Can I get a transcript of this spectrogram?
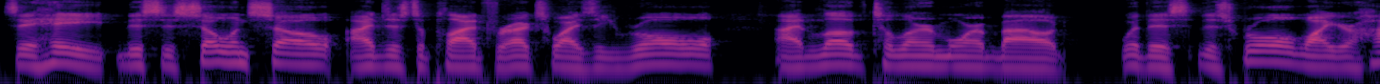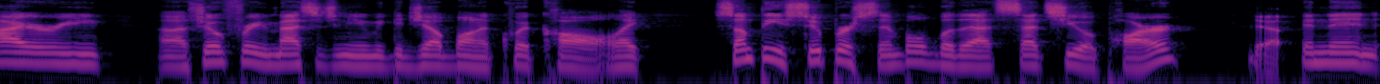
say, hey, this is so and so. I just applied for XYZ role. I'd love to learn more about what this this role while you're hiring. Uh, feel free to message me and we can jump on a quick call. Like something super simple, but that sets you apart. Yeah. And then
